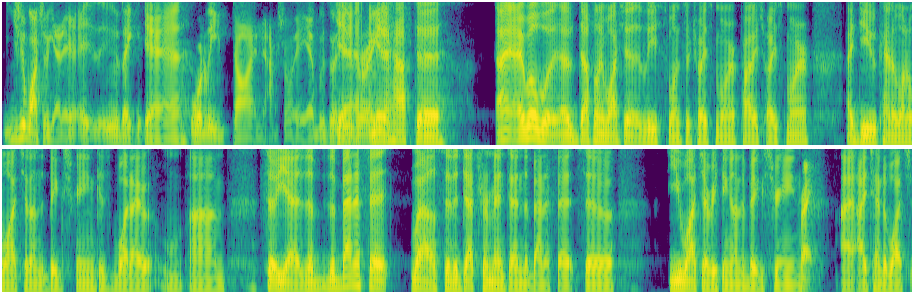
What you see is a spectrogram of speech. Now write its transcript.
you should watch it again it, it, it was like Yeah, poorly done actually it was it was yeah. I mean, I have to. I, I will uh, definitely watch it at least once or twice more, probably twice more. I do kind of want to watch it on the big screen because what I um so yeah the the benefit well so the detriment and the benefit. So you watch everything on the big screen. Right. I, I tend to watch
